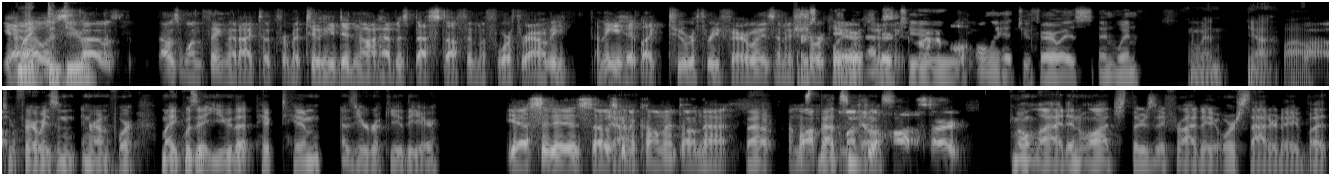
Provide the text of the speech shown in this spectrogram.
Yeah, Mike, that did you- that was that was one thing that I took from it too. He did not have his best stuff in the fourth round. He I think he hit like two or three fairways, and his First short game player was ever just to only hit two fairways and win. And win. Yeah. Wow. Wow. Two fairways in, in round four. Mike, was it you that picked him as your rookie of the year? Yes, it is. I was Yeah. going to comment on that. That I'm off. That's I'm off to a hot start. Won't lie, I didn't watch Thursday, Friday, or Saturday, but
